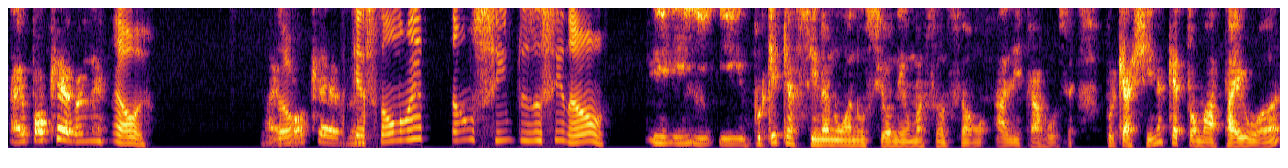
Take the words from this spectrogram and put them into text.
aí o pau quebra, né? Não. Então, aí o então, pau quebra. A questão não é tão simples assim, não. E, e, e, por que, que a China não anunciou nenhuma sanção ali para a Rússia? Porque a China quer tomar Taiwan.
